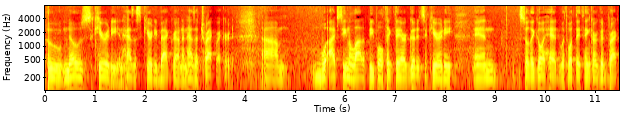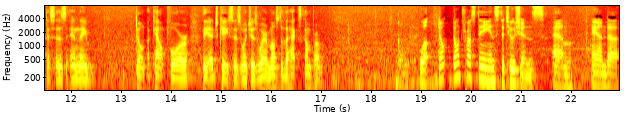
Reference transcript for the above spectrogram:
who knows security and has a security background and has a track record. Um, I've seen a lot of people think they are good at security and so they go ahead with what they think are good practices and they don't account for the edge cases, which is where most of the hacks come from. Well, don't don't trust any institutions, um, and uh,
